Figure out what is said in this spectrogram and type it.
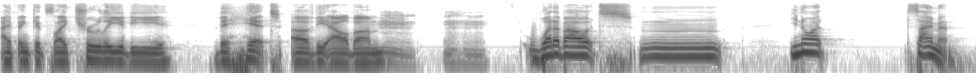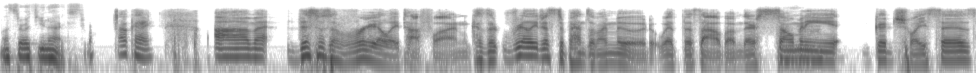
I think it's like truly the the hit of the album. Mm, hmm What about mm, you know what, Simon? Let's start with you next. Okay. Um, this is a really tough one because it really just depends on my mood with this album. There's so Mhm. many good choices.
